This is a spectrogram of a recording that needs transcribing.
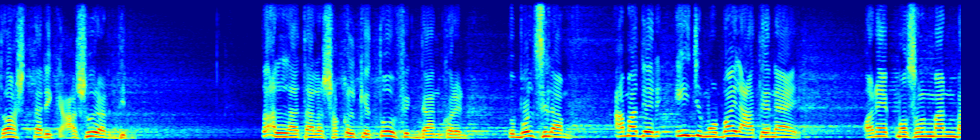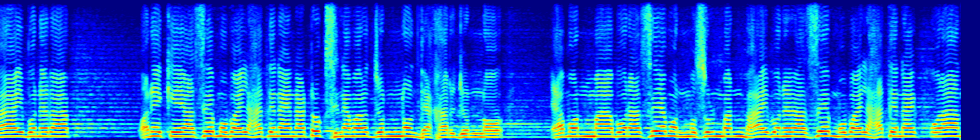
দশ তারিখ আশুরার দিন। তো আল্লাহ তালা সকলকে তৌফিক দান করেন। তো বলছিলাম, আমাদের এই যে মোবাইল হাতে নেয়, অনেক মুসলমান ভাই বোনেরা, অনেকে আছে মোবাইল হাতে নেয় নাটক সিনেমার জন্য দেখার জন্য। এমন মা বোন আছে, এমন মুসলমান ভাই বোনের আছে, মোবাইল হাতে নেয় কোরআন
